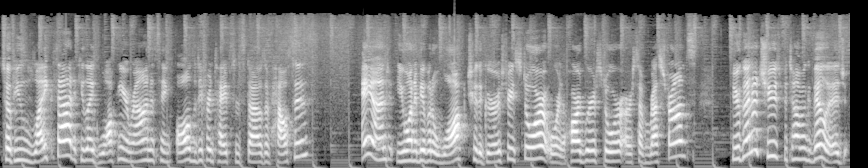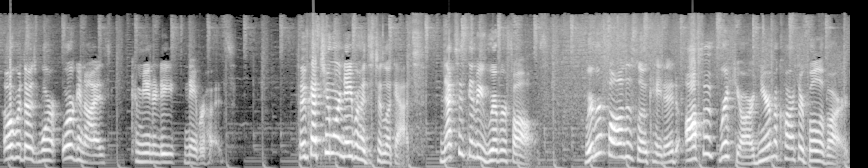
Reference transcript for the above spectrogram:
So if you like that, if you like walking around and seeing all the different types and styles of houses, and you want to be able to walk to the grocery store or the hardware store or some restaurants, you're going to choose Potomac Village over those more organized community neighborhoods. So we've got two more neighborhoods to look at. Next is going to be River Falls. River Falls is located off of Brickyard near MacArthur Boulevard.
